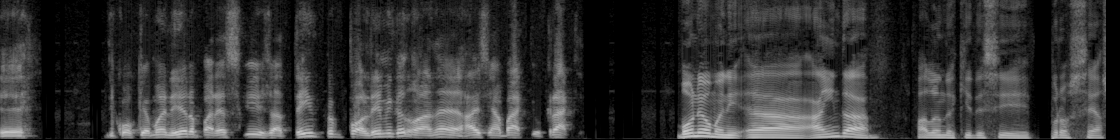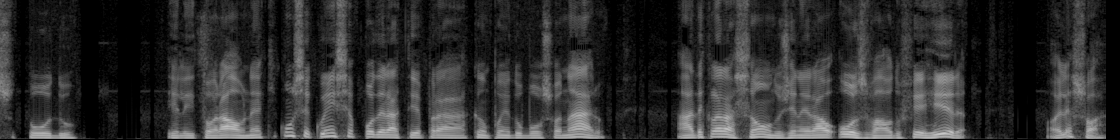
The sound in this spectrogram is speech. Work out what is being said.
É, de qualquer maneira, parece que já tem polêmica no ar, né? Raíssen Abac, o craque. Bom, Neumann, é, ainda falando aqui desse processo todo eleitoral, né? Que consequência poderá ter para a campanha do Bolsonaro a declaração do general Oswaldo Ferreira, olha só,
